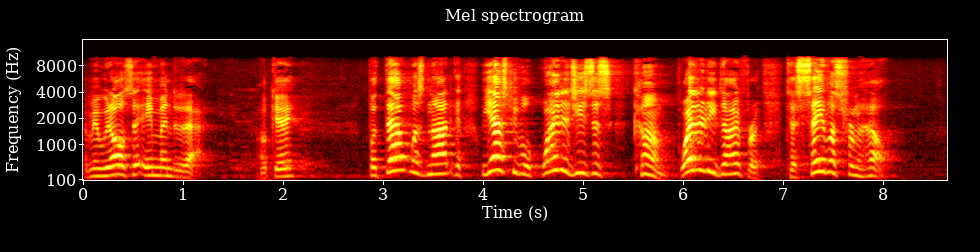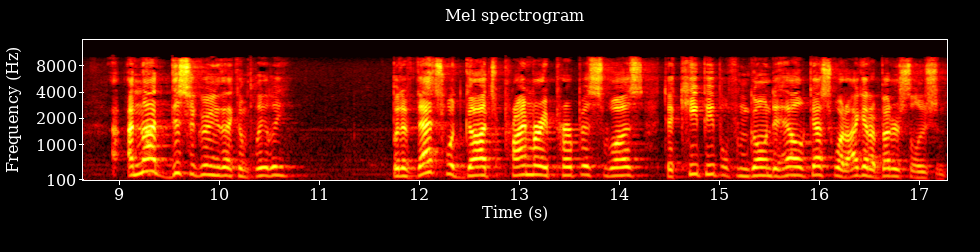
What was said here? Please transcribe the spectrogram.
I mean, we'd all say amen to that, okay? But that was not. We ask people, why did Jesus come? Why did he die for us? To save us from hell. I'm not disagreeing with that completely. But if that's what God's primary purpose was to keep people from going to hell, guess what? I got a better solution.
